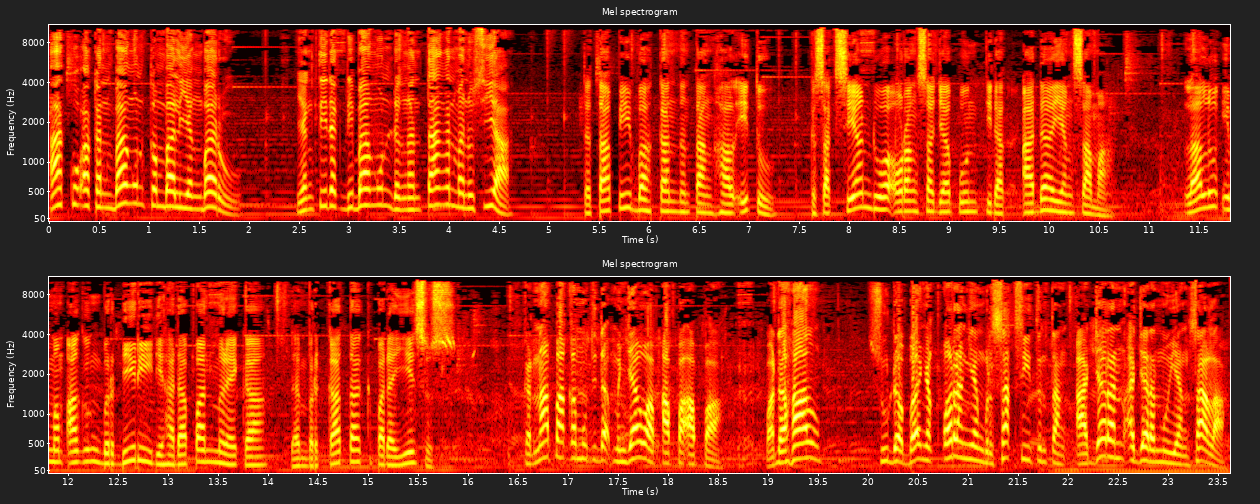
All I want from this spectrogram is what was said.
aku akan bangun kembali yang baru, yang tidak dibangun dengan tangan manusia. Tetapi bahkan tentang hal itu, kesaksian dua orang saja pun tidak ada yang sama. Lalu Imam Agung berdiri di hadapan mereka dan berkata kepada Yesus, Kenapa kamu tidak menjawab apa-apa? Padahal sudah banyak orang yang bersaksi tentang ajaran-ajaranmu yang salah.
